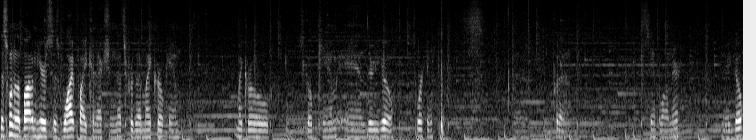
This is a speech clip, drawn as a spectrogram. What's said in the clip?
This one on the bottom here says Wi-Fi connection. That's for the micro cam, micro scope cam, and there you go. It's working. Uh, put a sample on there. There you go.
